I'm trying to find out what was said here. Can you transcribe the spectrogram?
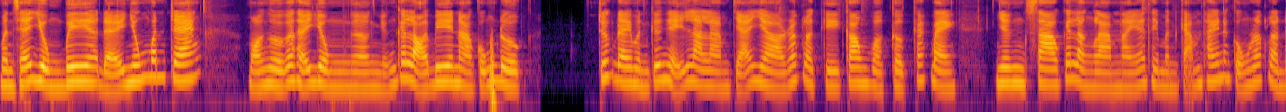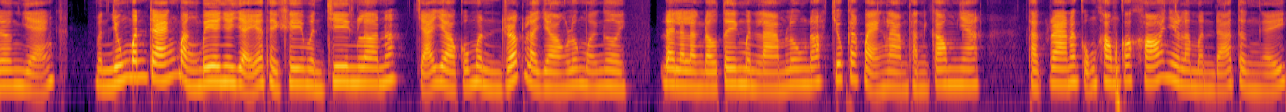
Mình sẽ dùng bia để nhúng bánh tráng. Mọi người có thể dùng ờ, những cái loại bia nào cũng được. Trước đây mình cứ nghĩ là làm chả giò rất là kỳ công và cực các bạn. Nhưng sau cái lần làm này thì mình cảm thấy nó cũng rất là đơn giản. Mình nhúng bánh tráng bằng bia như vậy thì khi mình chiên lên á, chả giò của mình rất là giòn luôn mọi người. Đây là lần đầu tiên mình làm luôn đó. Chúc các bạn làm thành công nha. Thật ra nó cũng không có khó như là mình đã từng nghĩ.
